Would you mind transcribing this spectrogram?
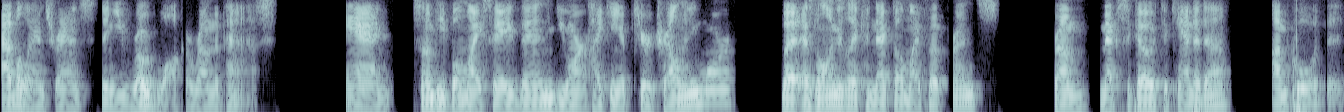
avalanche rants, then you road walk around the pass. And some people might say then you aren't hiking a pure trail anymore. But as long as I connect all my footprints from Mexico to Canada, I'm cool with it.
